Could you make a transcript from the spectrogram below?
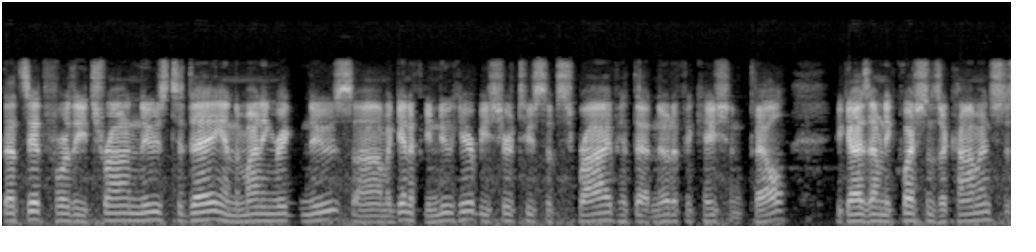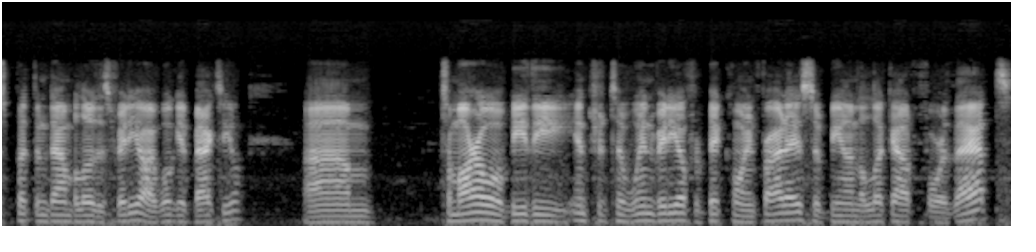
that's it for the Tron news today and the mining rig news. Um, again, if you're new here, be sure to subscribe, hit that notification bell. If you guys have any questions or comments, just put them down below this video. I will get back to you. Um, tomorrow will be the enter to win video for Bitcoin Friday, so be on the lookout for that.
